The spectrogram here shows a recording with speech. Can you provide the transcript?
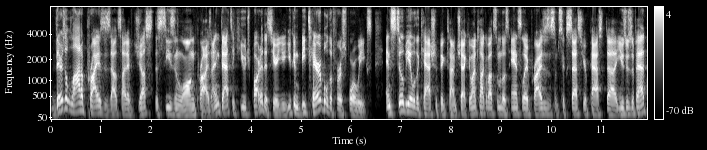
There's a lot of prizes outside of just the season long prize. I think that's a huge part of this year. You, you can be terrible the first four weeks and still be able to cash a big time check. You want to talk about some of those ancillary prizes and some success your past uh, users have had?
